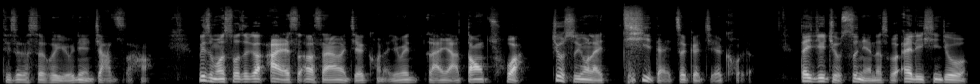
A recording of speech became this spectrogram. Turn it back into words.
对这个社会有点价值哈。为什么说这个 RS 二三二接口呢？因为蓝牙当初啊就是用来替代这个接口的，在一九九四年的时候，爱立信就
